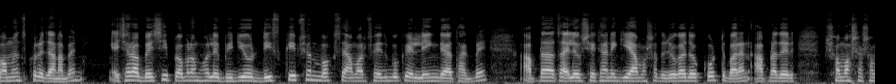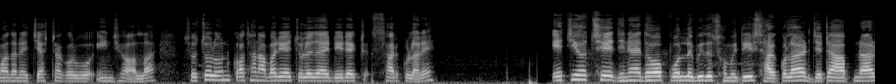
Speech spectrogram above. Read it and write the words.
কমেন্টস করে জানাবেন। এছাড়াও বেশি প্রবলেম হলে ভিডিওর ডিসক্রিপশন বক্সে আমার ফেসবুকের লিঙ্ক দেওয়া থাকবে। আপনারা চাইলেও সেখানে গিয়ে আমার সাথে যোগাযোগ করতে পারেন। আপনাদের সমস্যা সমাধানের চেষ্টা করব ইনশাআল্লাহ। সো চলুন, কথা না বাড়িয়ে চলে যায় ডিরেক্ট সার্কুলারে এটি হচ্ছে ঝিনাইদহ পল্লী বিদ্যুৎ সমিতির সার্কুলার যেটা আপনার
